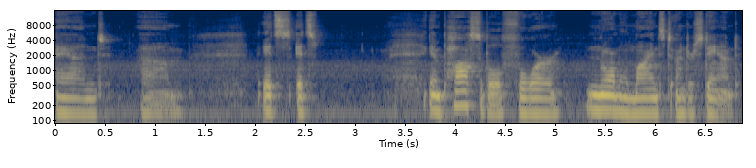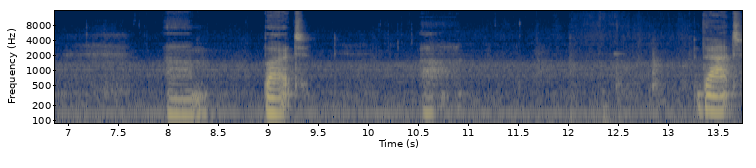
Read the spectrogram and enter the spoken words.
and um, it's it's impossible for normal minds to understand. Um, but uh, that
